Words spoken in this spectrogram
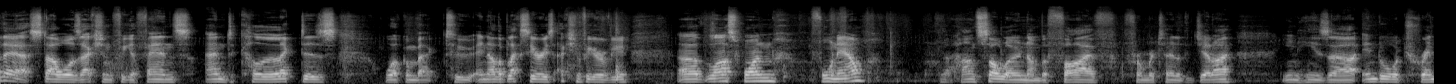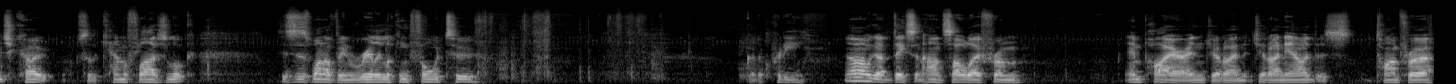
there, Star Wars action figure fans and collectors. Welcome back to another Black Series action figure review. Uh, last one for now, Han Solo number 5 from Return of the Jedi in his uh, Endor trench coat, sort of camouflage look. This is one I've been really looking forward to. Got a pretty... Oh, we got a decent Han Solo from Empire and Jedi, Jedi now. It's time for a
